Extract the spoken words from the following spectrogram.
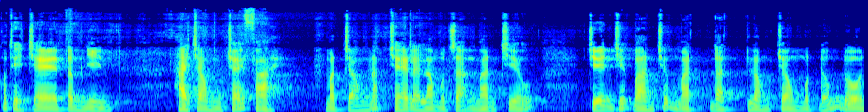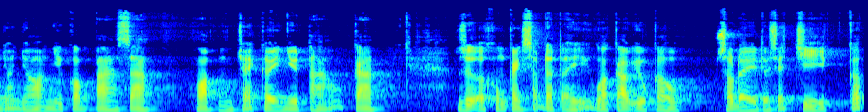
có thể che tầm nhìn. Hai chồng trái phải, mặt trong nắp che lại là một dạng màn chiếu. Trên chiếc bàn trước mặt đặt lòng chồng một đống đồ nho nhỏ như compa sao hoặc trái cây như táo, cam. Giữa khung cảnh sắp đặt ấy Qua cao yêu cầu Sau đây tôi sẽ chỉ cấp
